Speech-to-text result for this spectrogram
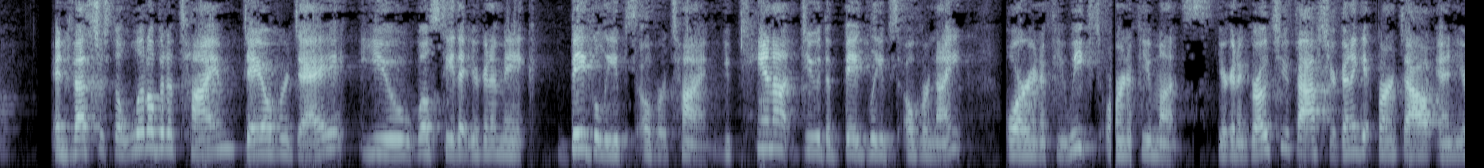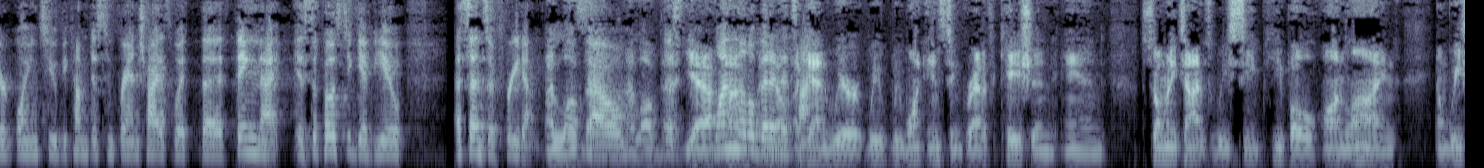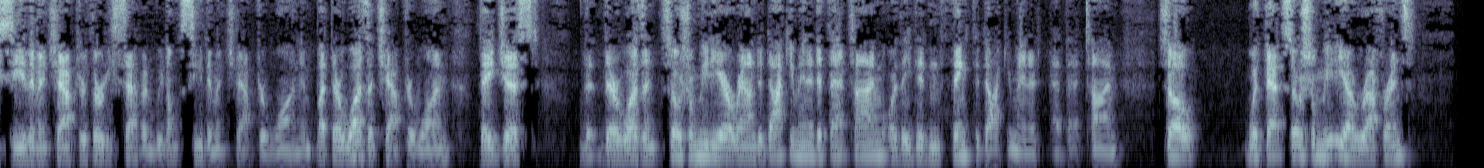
invest just a little bit of time day over day, you will see that you're going to make big leaps over time. You cannot do the big leaps overnight or in a few weeks or in a few months. You're going to grow too fast, you're going to get burnt out, and you're going to become disenfranchised with the thing that is supposed to give you a sense of freedom. I love that. So I love that. Yeah, one uh, little bit at know, a time. Again, we're we we want instant gratification, and so many times we see people online and we see them in chapter 37. We don't see them in chapter one, and but there was a chapter one. They just th- there wasn't social media around to document it at that time, or they didn't think to document it at that time. So, with that social media reference,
